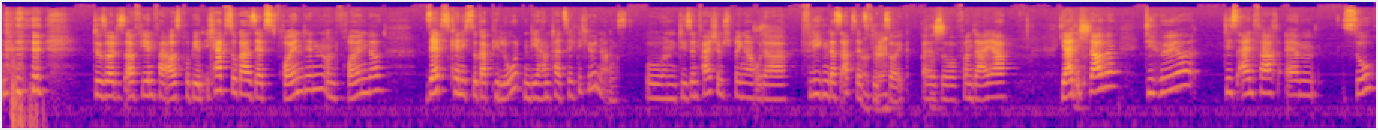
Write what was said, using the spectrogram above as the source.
du solltest auf jeden Fall ausprobieren. Ich habe sogar selbst Freundinnen und Freunde. Selbst kenne ich sogar Piloten, die haben tatsächlich Höhenangst. Und die sind Fallschirmspringer oder fliegen das Absetzflugzeug. Okay. Also von daher ja, ich glaube, die Höhe, die ist einfach ähm, so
